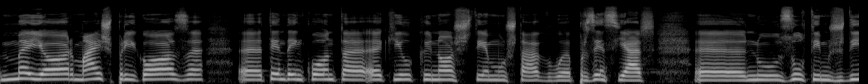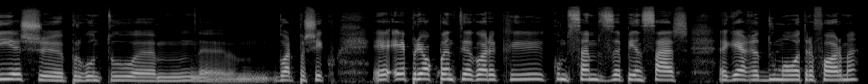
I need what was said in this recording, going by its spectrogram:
maior, mais perigosa, tendo tendo em conta aquilo que nós temos estado a presenciar uh, nos últimos dias, uh, pergunto, uh, Eduardo Pacheco, é, é preocupante agora que começamos a pensar a guerra de uma outra forma?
